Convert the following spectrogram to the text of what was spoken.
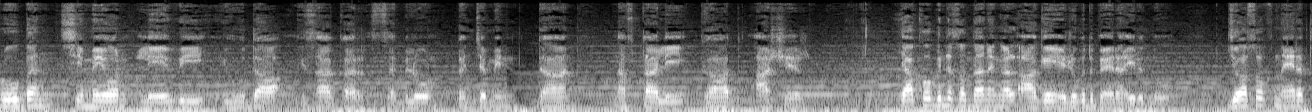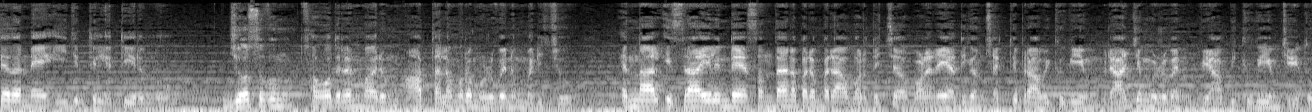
Reuben Simeon Levi Judah Issachar Zebulun Benjamin Dan Naphtali Gad Asher. യാക്കോബിന്റെ സന്താനങ്ങൾ ആകെ എഴുപത് പേരായിരുന്നു. ജോസഫ് നേരത്തെ തന്നെ ഈജിപ്തിൽ എത്തിയിരുന്നു. ജോസഫും സഹോദരന്മാരും ആ തലമുറ മുഴുവനും മരിച്ചു. എന്നാൽ ഇസ്രായേലിന്റെ സന്താന പരമ്പര വർദ്ധിച്ച് വളരെയധികം ശക്തി പ്രാപിക്കുകയും രാജ്യം മുഴുവൻ വ്യാപിക്കുകയും ചെയ്തു.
